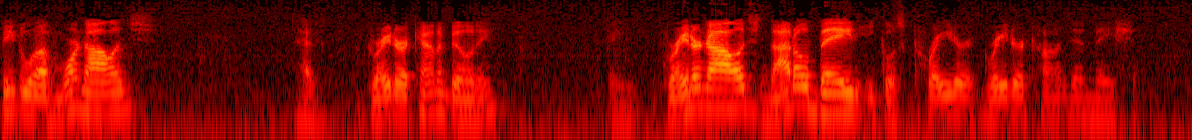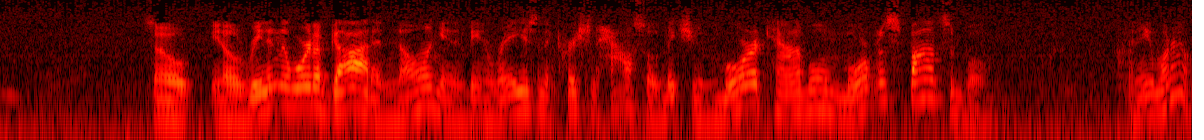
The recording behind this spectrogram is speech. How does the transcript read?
people who have more knowledge, have greater accountability. And greater knowledge, not obeyed, equals greater greater condemnation. So, you know, reading the Word of God and knowing it and being raised in a Christian household makes you more accountable, more responsible than anyone else.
